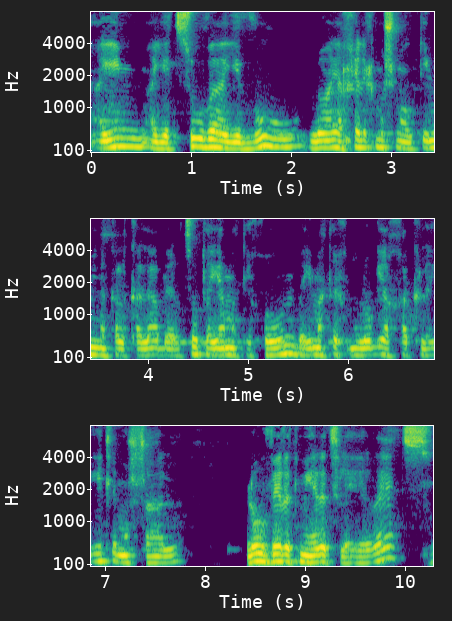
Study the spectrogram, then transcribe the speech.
האם הייצוא והיבוא לא היה חלק משמעותי מן הכלכלה בארצות הים התיכון, והאם הטכנולוגיה החקלאית, למשל, לא עוברת מארץ לארץ?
